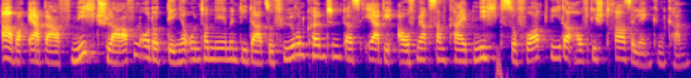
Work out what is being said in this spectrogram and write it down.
Aber er darf nicht schlafen oder Dinge unternehmen, die dazu führen könnten, dass er die Aufmerksamkeit nicht sofort wieder auf die Straße lenken kann.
